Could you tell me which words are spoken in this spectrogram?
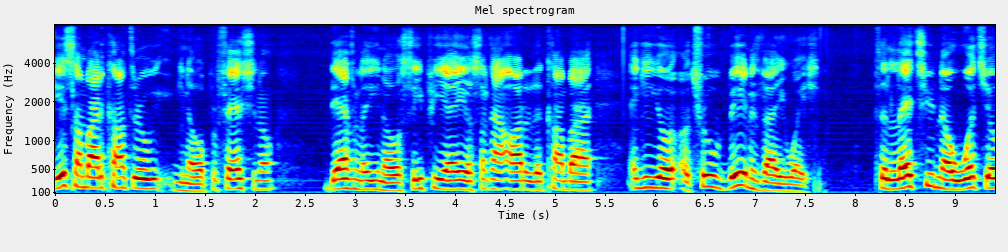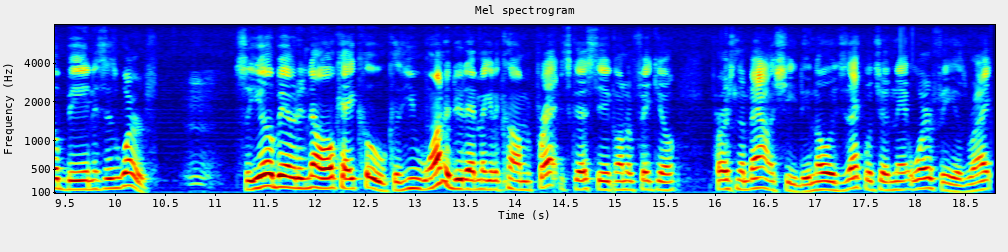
Get somebody to come through, you know, a professional, definitely, you know, a CPA or some kind of auditor to come by and give you a, a true business valuation to let you know what your business is worth. So you'll be able to know, okay, cool, because you want to do that, make it a common practice, because it's going to affect your personal balance sheet. To know exactly what your net worth is, right?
